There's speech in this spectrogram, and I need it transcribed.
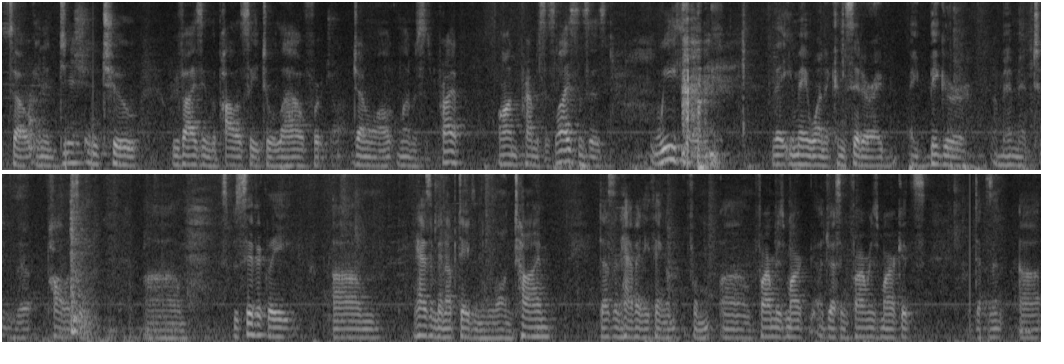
so in addition to revising the policy to allow for gen- general on-premises on-premises licenses, we think that you may want to consider a, a bigger amendment to the policy. Um, Specifically, um, it hasn't been updated in a long time, doesn't have anything from um, farmers mark, addressing farmers markets, It doesn't um,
